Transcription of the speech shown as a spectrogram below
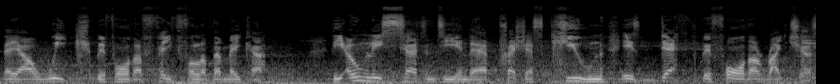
They are weak before the faithful of the Maker. The only certainty in their precious cune is death before the righteous.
